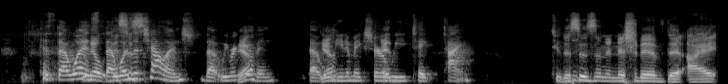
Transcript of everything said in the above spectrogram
because that was You know, that was is- a challenge that we were Yeah. given that Yeah. we need to make sure And- we take time to this eat. is an initiative that I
